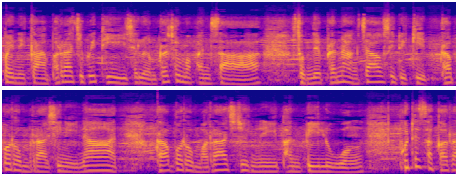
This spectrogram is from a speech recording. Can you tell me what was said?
ไปในการพระราชพิธีเฉลิมพระชนมพรรษา สมเด็จพระนางเจ้าสิริกิติ์พระบรมราชินีนาถพระบรมราชชนนีพันปีหลวง พุทธศักร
